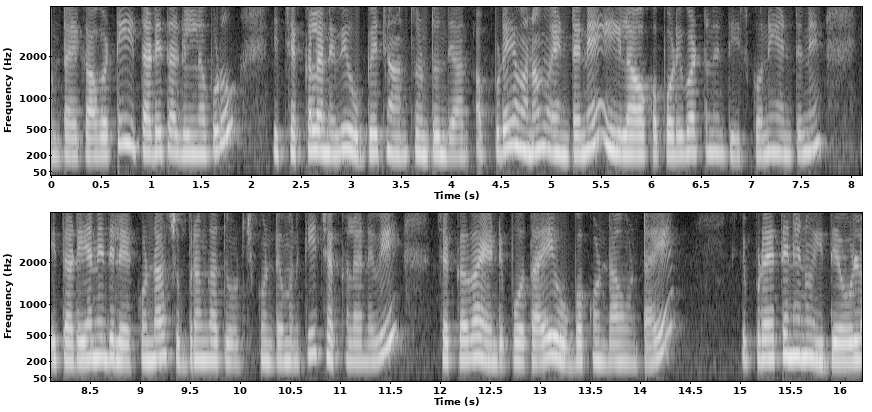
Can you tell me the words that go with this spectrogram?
ఉంటాయి కాబట్టి ఈ తడి తగిలినప్పుడు ఈ చెక్కలు అనేవి ఉబ్బే ఛాన్స్ ఉంటుంది. అప్పుడే మనం వెంటనే ఇలా ఒక పొడి బట్టని తీసుకొని వెంటనే ఈ తడి అనేది లేకుండా శుభ్రంగా తుడుచుకుంటే మనకి చెక్కలు అనేవి చక్కగా ఎండిపోతాయి ఉబ్బకుండా ఉంటాయి. ఇప్పుడైతే నేను ఈ దేవుళ్ళ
